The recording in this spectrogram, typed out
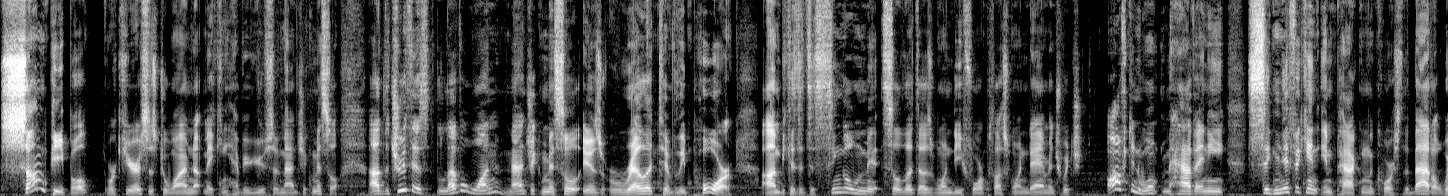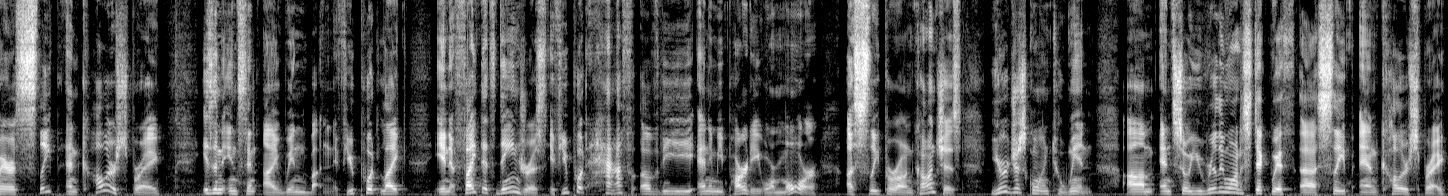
some people were curious as to why I'm not making heavier use of Magic Missile. Uh, the truth is, level 1 Magic Missile is relatively poor, um, because it's a single missile that does 1d4 plus 1 damage, which often won't have any significant impact in the course of the battle, whereas Sleep and Color Spray is an instant I win button. If you put, like, in a fight that's dangerous, if you put half of the enemy party or more asleep or unconscious, you're just going to win. Um, and so you really want to stick with uh, Sleep and Color Spray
